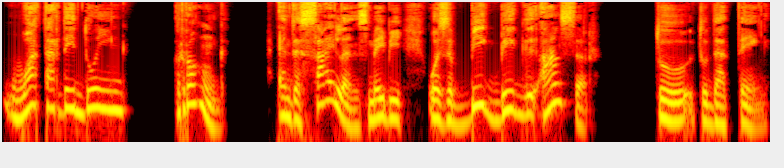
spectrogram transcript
what are they doing wrong. And the silence maybe was a big, big answer to, to that thing.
